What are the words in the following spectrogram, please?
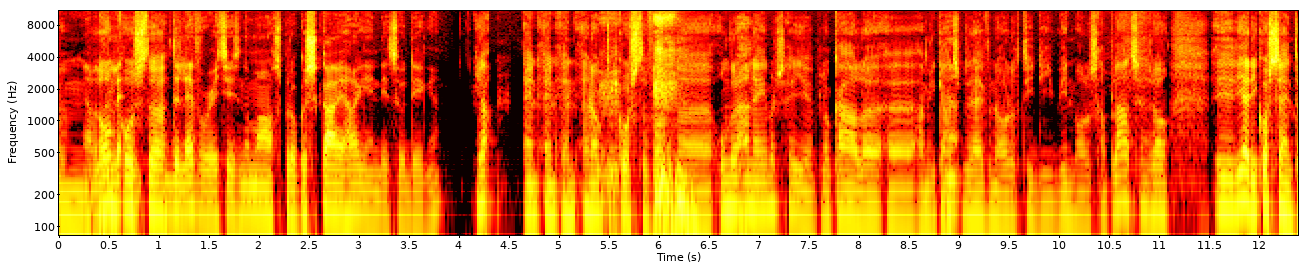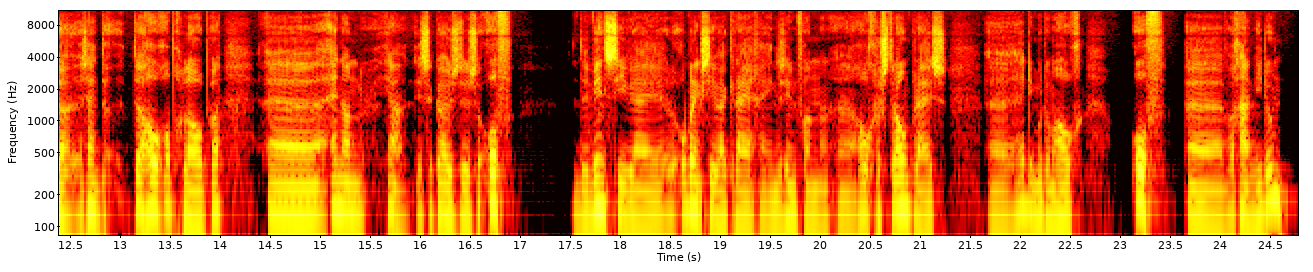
Um, ja, loonkosten. De, de, leverage is normaal gesproken sky high in dit soort dingen. Ja, en, en, en, en ook de kosten van uh, onderaannemers. Hè. Je hebt lokale uh, Amerikaanse ja. bedrijven nodig die die windmolens gaan plaatsen en zo. Uh, ja, die kosten zijn te, zijn te, te hoog opgelopen. en dan ja, is de keuze dus of de winst die wij, de opbrengst die wij krijgen in de zin van een hogere stroomprijs, die moet omhoog. Of we gaan het niet doen.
